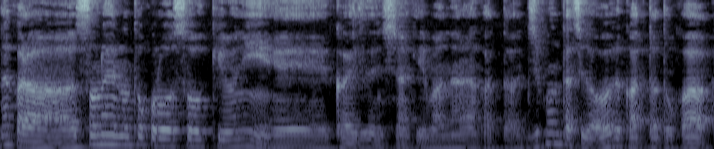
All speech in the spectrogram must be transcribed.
だから、その辺のところを早急に、えー、改善しなければならなかった。自分たちが悪かったとか、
